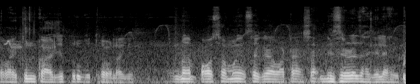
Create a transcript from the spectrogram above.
तर इथून काळजीपूर्वक उतरावं लागेल. पुन्हा पावसामुळे सगळ्या वाटा अशा निसरळ झालेल्या आहेत.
